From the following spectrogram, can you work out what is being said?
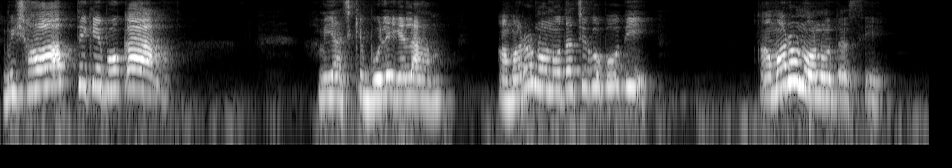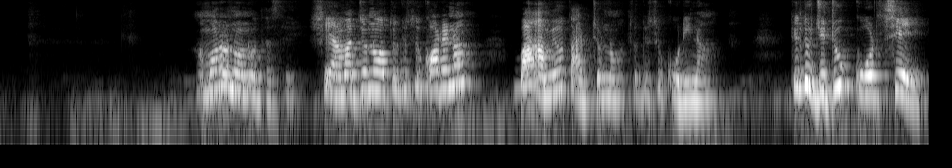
তুমি সব থেকে বোকা। আমি আজকে বলে গেলাম, আমারও ননদ আছে গো বৌদি। আমারও ননদ আছে। আমারও ননদ আছে। সে আমার জন্য অত কিছু করে না বা আমিও তার জন্য অত কিছু করি না। কিন্তু যেটুক করছে,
